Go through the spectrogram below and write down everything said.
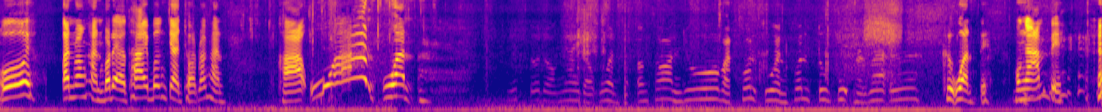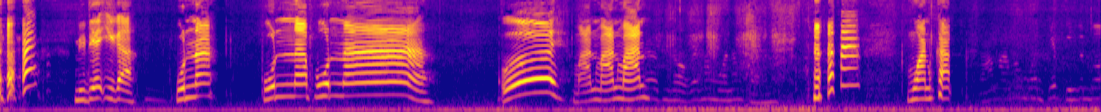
โอ้ยอันวังหันบ่ได้เอาทายเบิ้งจัดช็อตวังหันขาอ้วนอ้วนวดอ กง่ายดอกอ้วนกับต้องซ่อนอยู่บัดคนอ้วนคนตุปุหันว่าเออคืออ้วนเตะบ่งามเตะนี่เดียอีกอะพุนนะพุนนะพุนนะเอ้ยหมานหมานหมาน พี่น้องได้มามวนน้ำกันมวนคักถามมามามวนเก็บกินกันบ่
